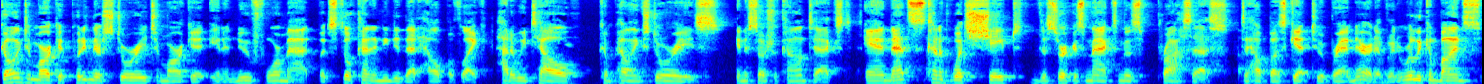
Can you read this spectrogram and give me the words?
going to market, putting their story to market in a new format, but still kind of needed that help of like, how do we tell compelling stories in a social context. And that's kind of what shaped the Circus Maximus process to help us get to a brand narrative. It really combines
